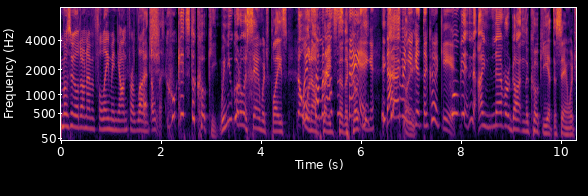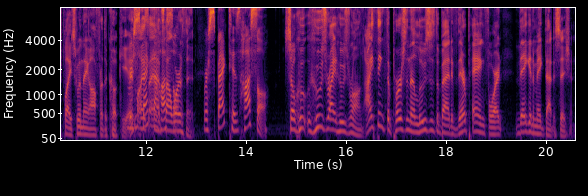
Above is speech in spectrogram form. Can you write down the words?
Most people don't have a filet mignon for lunch. Uh, uh, who gets the cookie when you go to a sandwich place? No when one upgrades to the paying, cookie. that's when you get the cookie. Who getting? I've never gotten the cookie at the sandwich place when they offer the cookie. It's like, Respect the that's not hustle. worth it. Respect his hustle. So who who's right? Who's wrong? I think the person that loses the bet, if they're paying for it, they get to make that decision.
